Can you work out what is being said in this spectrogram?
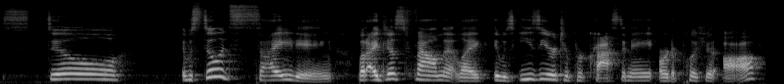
still it was still exciting, but I just found that like it was easier to procrastinate or to push it off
